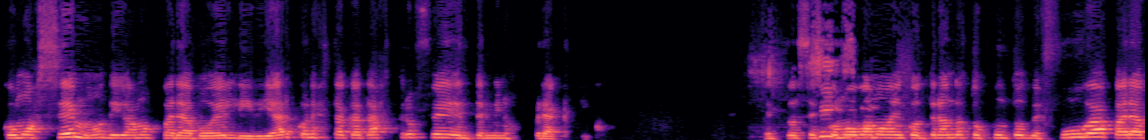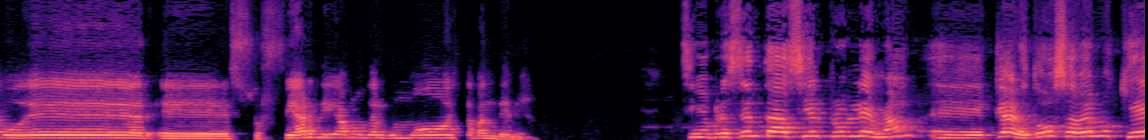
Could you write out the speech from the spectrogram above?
¿cómo hacemos, digamos, para poder lidiar con esta catástrofe en términos prácticos? Entonces, ¿cómo vamos encontrando estos puntos de fuga para poder eh, surfear, digamos, de algún modo esta pandemia? Si me presenta así el problema, eh, claro, todos sabemos que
